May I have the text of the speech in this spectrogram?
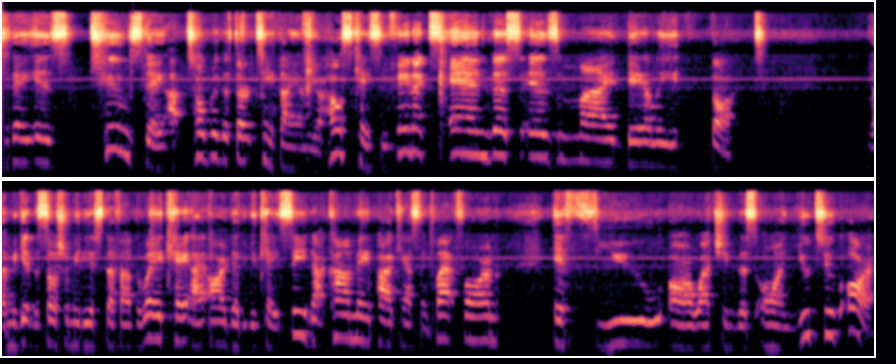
Today is Tuesday, October the 13th. I am your host, Casey Phoenix, and this is my daily thought. Let me get the social media stuff out the way. KIRWKC.com, main podcasting platform. If you are watching this on YouTube or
